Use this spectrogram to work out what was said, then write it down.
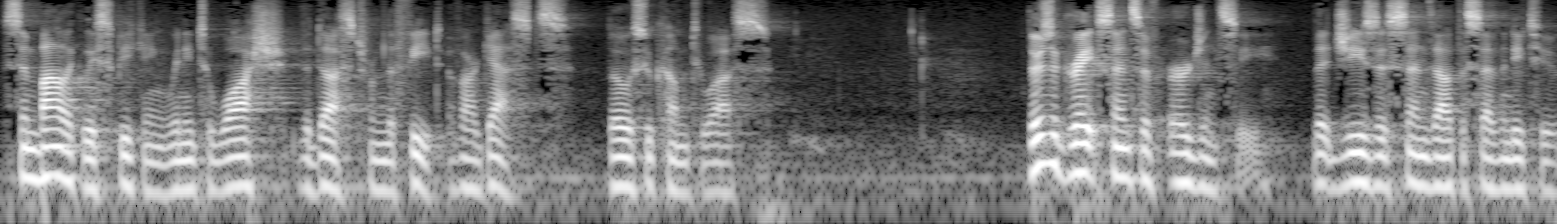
Symbolically speaking, we need to wash the dust from the feet of our guests, those who come to us. There's a great sense of urgency that Jesus sends out the 72.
